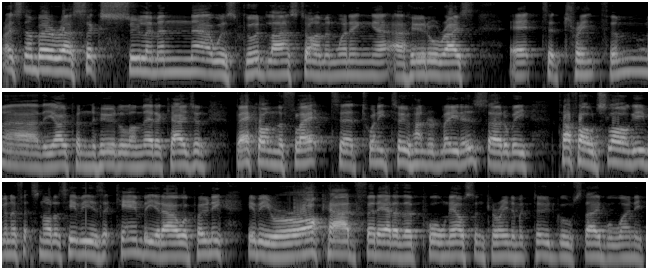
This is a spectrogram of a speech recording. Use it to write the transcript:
Race number uh, six, Suleiman uh, was good last time in winning uh, a hurdle race at Trentham, uh, the open hurdle on that occasion. Back on the flat, uh, 2200 metres, so it'll be tough old slog, even if it's not as heavy as it can be at Awapuni. He'll be rock hard fit out of the Paul Nelson, Karina McDougall stable, won't he?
